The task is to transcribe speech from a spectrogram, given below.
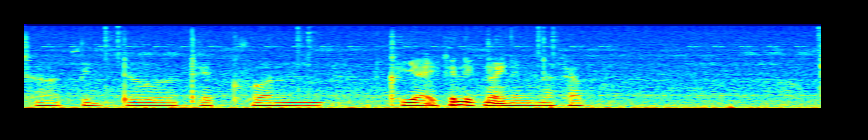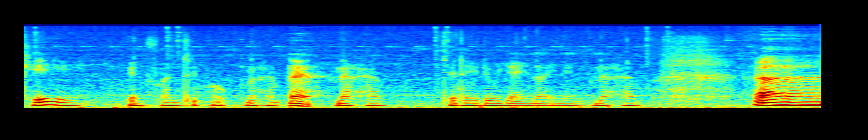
source window text font ขยายขึ้นอีกหน่อยหนึ่งนะครับ โอเค เป็นฟอนต์ 16 นะครับ อ่านะครับ จะได้ดูใหญ่หน่อยหนึ่งนะครับอ่า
